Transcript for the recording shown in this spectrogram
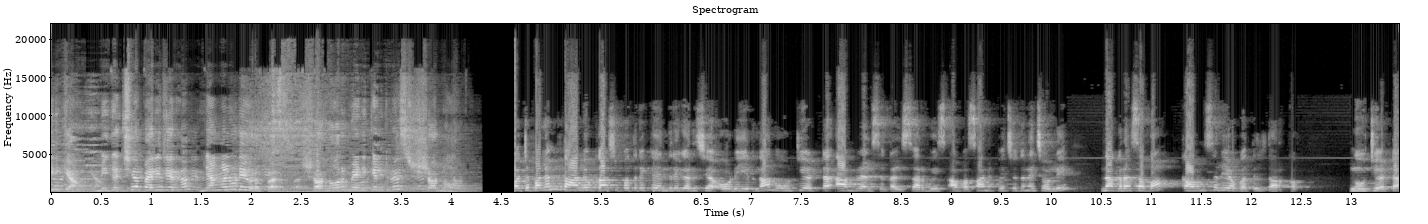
ഇരിക്കാം. മികച്ച പരിചരണം ഞങ്ങളുടെ ഉറപ്പ്. Shoranur medical trust Shoranur. ഒറ്റപ്പലം താലൂക്ക് ആശുപത്രി കേന്ദ്രീകരിച്ച് ഓടിയിരുന്ന നൂറ്റിയെട്ട് ആംബുലൻസുകൾ സർവീസ് അവസാനിപ്പിച്ചതിനെ ചൊല്ലി നഗരസഭ കൗൺസിൽ യോഗത്തിൽ തർക്കം. നൂറ്റിയെട്ട്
